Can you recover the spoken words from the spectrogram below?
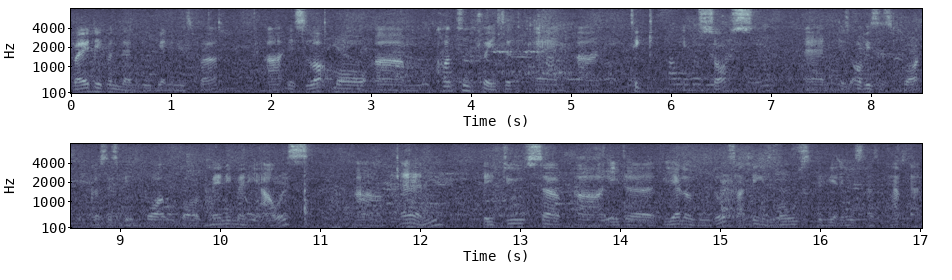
very different than the Vietnamese pho. Uh, it's a lot more um, concentrated and uh, thick in sauce and it's obviously broth because it's been boiled for many many hours uh, and they do serve uh, either yellow noodles. I think most the Vietnamese doesn't have that.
